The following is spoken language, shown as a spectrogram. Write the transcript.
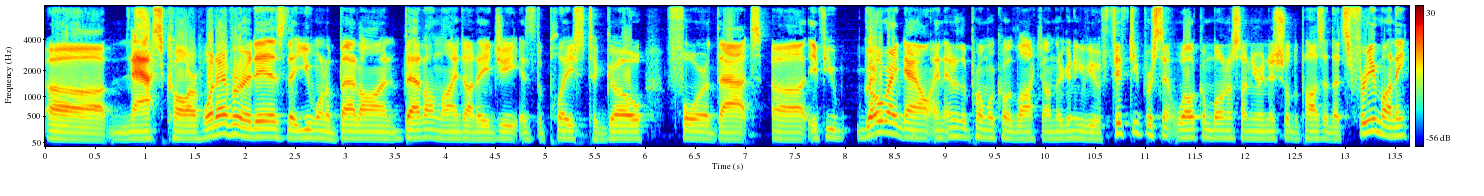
uh, NASCAR, whatever it is that you want to bet on, betonline.ag is the place to go for that. Uh, if you go right now and enter the promo code locked on, they're going to give you a 50% welcome bonus on your initial deposit. That's free money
